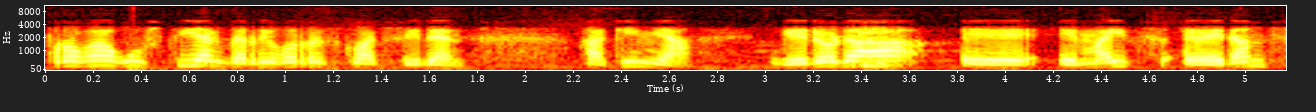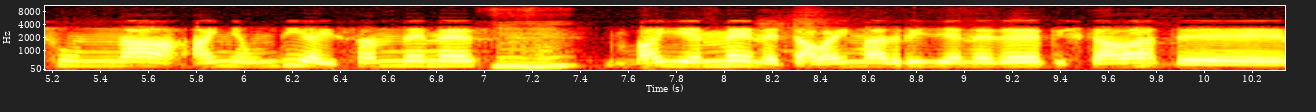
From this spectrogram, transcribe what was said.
froga guztiak derrigorrezkoak ziren. Jakina, gerora e, emaitz erantzuna hain handia izan denez, mhm. bai hemen eta bai Madrilen ere pixka bat e,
